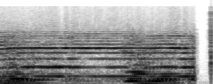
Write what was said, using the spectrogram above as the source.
Música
